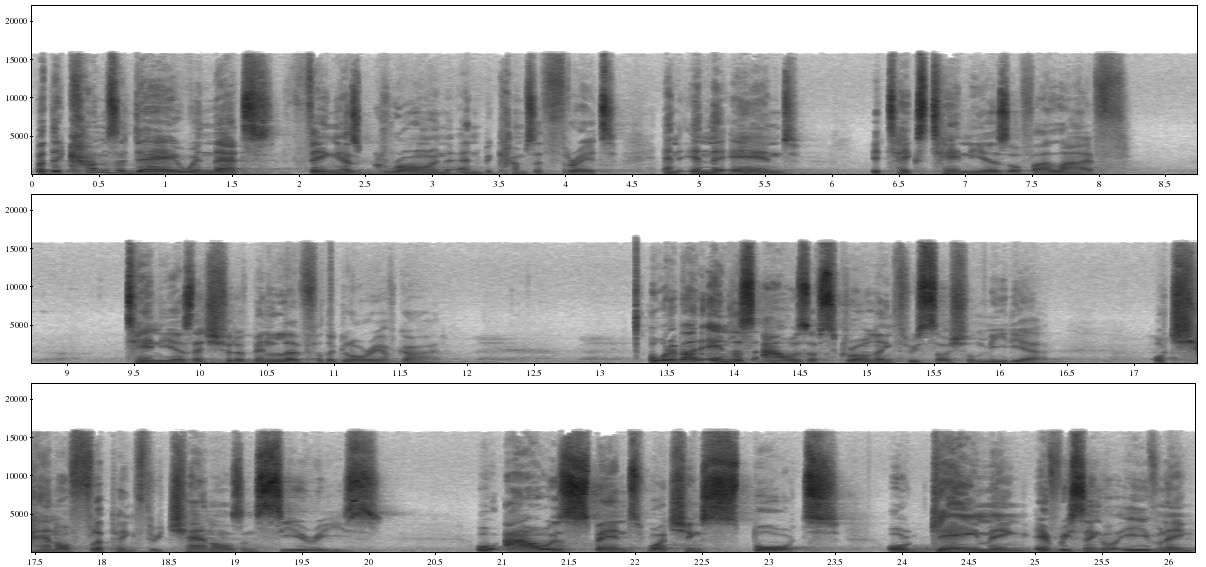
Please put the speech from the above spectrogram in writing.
But there comes a day when that thing has grown and becomes a threat. And in the end, it takes 10 years of our life. 10 years that should have been lived for the glory of God. Or what about endless hours of scrolling through social media or channel flipping through channels and series? or hours spent watching sports or gaming every single evening,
